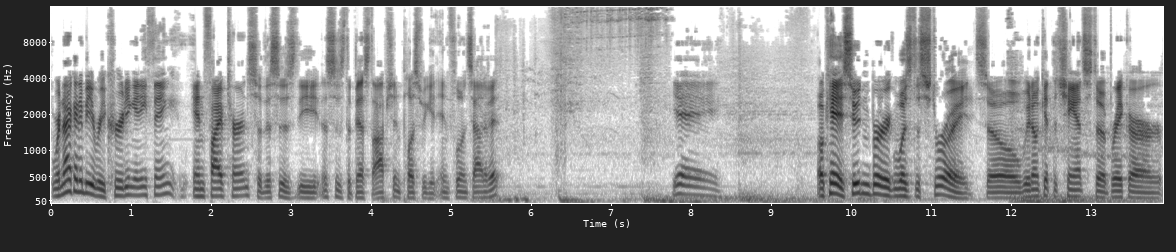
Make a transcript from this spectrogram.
we're not going to be recruiting anything in 5 turns, so this is the this is the best option plus we get influence out of it. Yay. Okay, Sudenburg was destroyed, so we don't get the chance to break our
